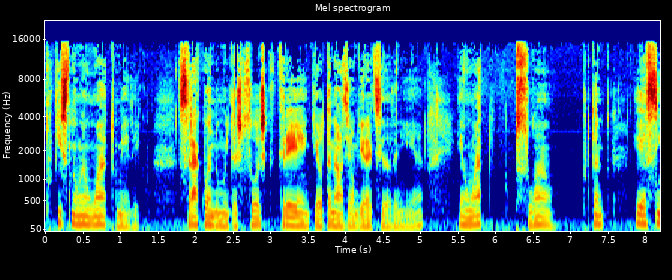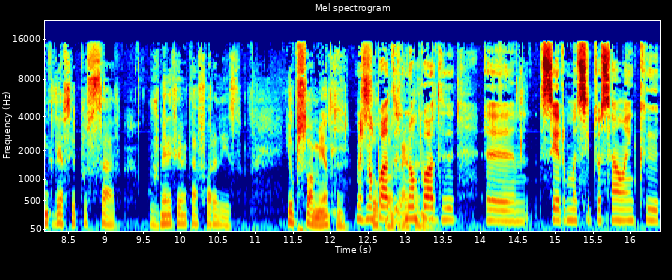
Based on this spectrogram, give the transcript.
porque isso não é um ato médico. Será quando muitas pessoas que creem que a eutanásia é um direito de cidadania, é um ato pessoal. Portanto, é assim que deve ser processado. Os médicos devem estar fora disso. Eu pessoalmente. Mas não pode, não pode uh, ser uma situação em que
